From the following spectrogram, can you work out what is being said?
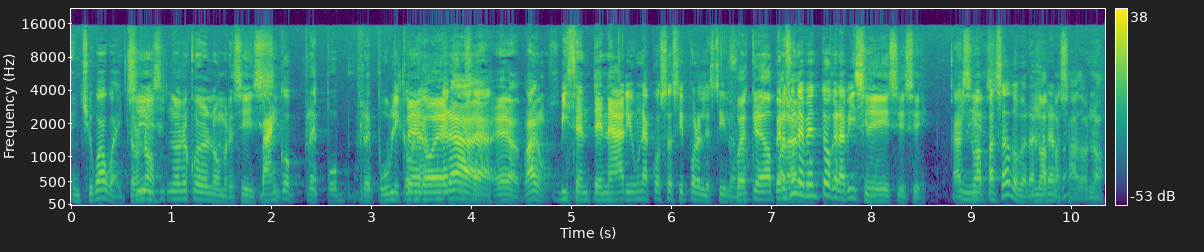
en Chihuahua, y Sí, tronó. sí, no recuerdo el nombre, sí. sí, Banco Repu- República. Pero una- una era- cosa era, vamos. Bicentenario, una cosa así por el estilo. Fue ¿no? creado Pero es un algo. evento gravísimo. Sí, sí, sí. Y no ha pasado, ¿verdad, No ha pasado, no.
